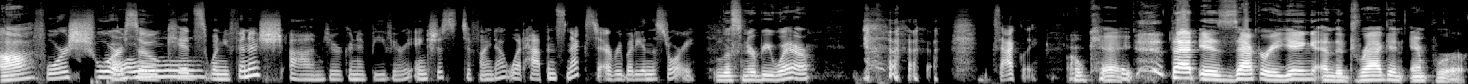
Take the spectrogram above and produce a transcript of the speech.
Ah, for sure. So, kids, Oh. when you finish, um, you're going to be very anxious to find out what happens next to everybody in the story. listener beware. exactly. Okay. That is Zachary Ying and the Dragon Emperor.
